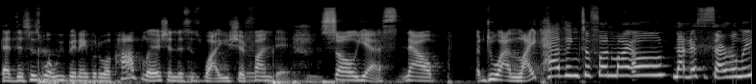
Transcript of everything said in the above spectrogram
that this is what we've been able to accomplish and this is why you should fund it. Mm-hmm. So, yes. Now, do I like having to fund my own? Not necessarily,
